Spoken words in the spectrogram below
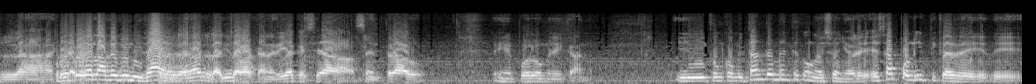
la, de las debilidades, la, la chabacanería que se ha centrado en el pueblo dominicano. Y concomitantemente con eso, señores, esa política de,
